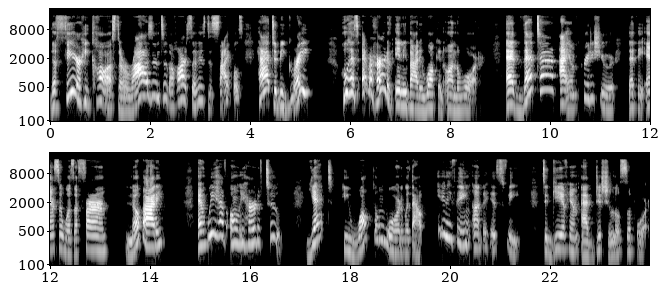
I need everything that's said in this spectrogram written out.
The fear he caused to rise into the hearts of his disciples had to be great. Who has ever heard of anybody walking on the water? At that time, I am pretty sure that the answer was a firm nobody. And we have only heard of two. Yet he walked on water without anything under his feet to give him additional support.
